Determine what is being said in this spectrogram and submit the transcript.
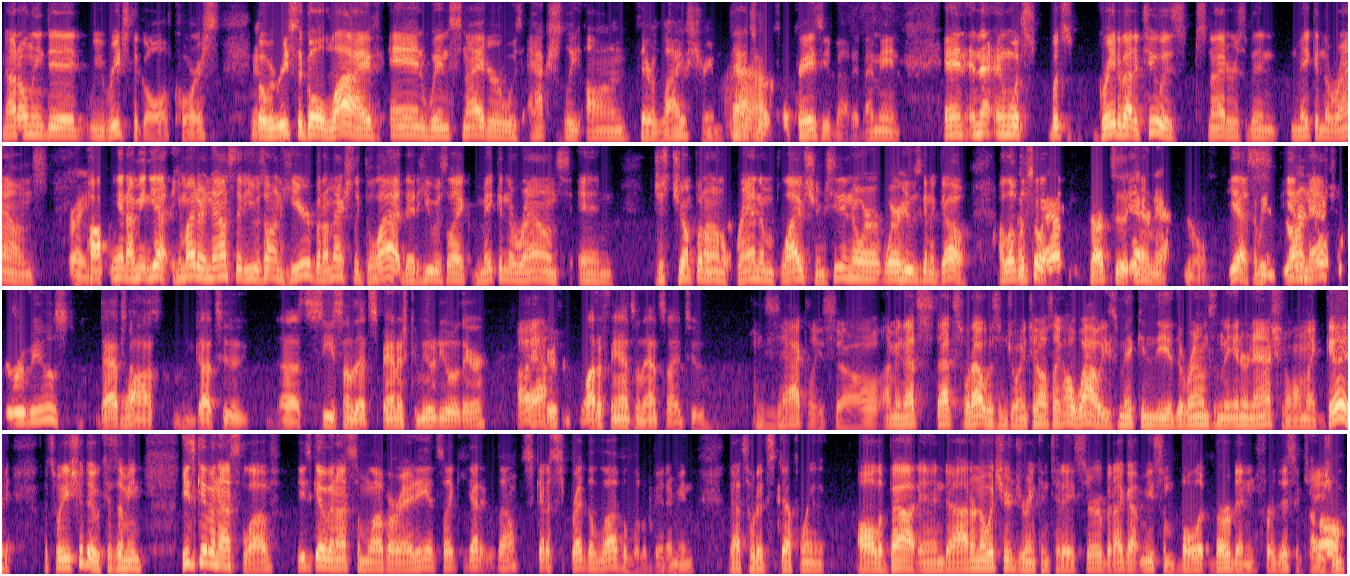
not only did we reach the goal, of course, yeah. but we reached the goal live and when Snyder was actually on their live stream. That's what's so crazy about it. I mean, and and that and what's what's great about it too is Snyder's been making the rounds, right? Popping in. I mean, yeah, he might have announced that he was on here, but I'm actually glad that he was like making the rounds and just jumping on random live streams. He didn't know where, where he was going to go. I love the so happy got to yeah. international. Yes, I mean the international reviews. That's yeah. awesome. He got to uh, see some of that Spanish community over there. Oh yeah, there's a lot of fans on that side too. Exactly. So I mean, that's that's what I was enjoying too. I was like, oh wow, he's making the the rounds in the international. I'm like, good. That's what he should do because I mean, he's given us love. He's given us some love already. It's like you got to well, just got to spread the love a little bit. I mean, that's what it's definitely all about. And uh, I don't know what you're drinking today, sir, but I got me some bullet bourbon for this occasion. Oh,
